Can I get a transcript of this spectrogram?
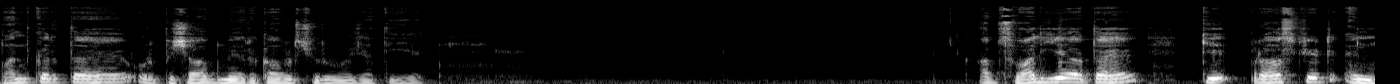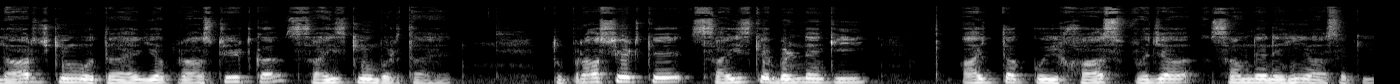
بند کرتا ہے اور پیشاب میں رکاوٹ شروع ہو جاتی ہے۔ اب سوال یہ آتا ہے کہ پراسٹیٹ لارج کیوں ہوتا ہے یا پراسٹیٹ کا سائز کیوں بڑھتا ہے؟ تو پراسٹیٹ کے سائز کے بڑھنے کی آج تک کوئی خاص وجہ سامنے نہیں آ سکی۔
